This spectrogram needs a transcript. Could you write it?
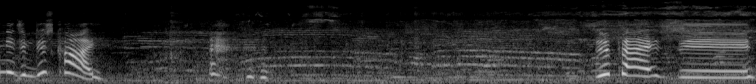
anneciğim düz kay. Süpersin.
